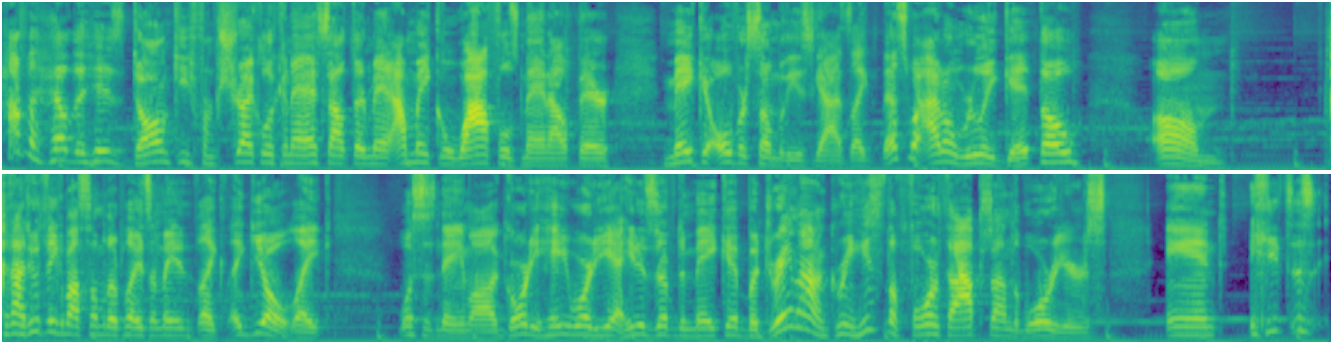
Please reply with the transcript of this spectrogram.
How the hell did his donkey from Shrek looking ass out there, man? I'm making waffles, man, out there, make it over some of these guys. Like, that's what I don't really get, though. Um, because I do think about some of the plays I made, like, like, yo, like, what's his name? Uh, Gordy Hayward, yeah, he deserved to make it, but Draymond Green, he's the fourth option on the Warriors, and he just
